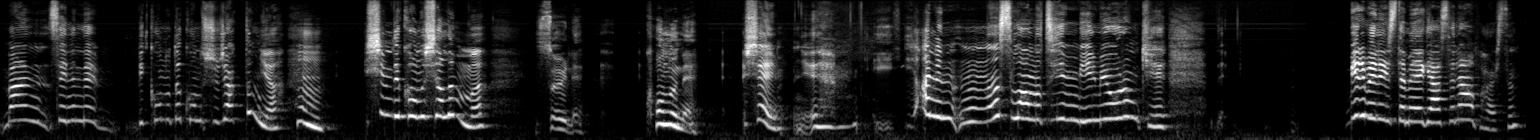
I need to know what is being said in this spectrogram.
ben seninle bir konuda konuşacaktım ya. Şimdi konuşalım mı? Söyle. Konu ne? Şey, e, yani nasıl anlatayım bilmiyorum ki. Biri beni istemeye gelse ne yaparsın?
